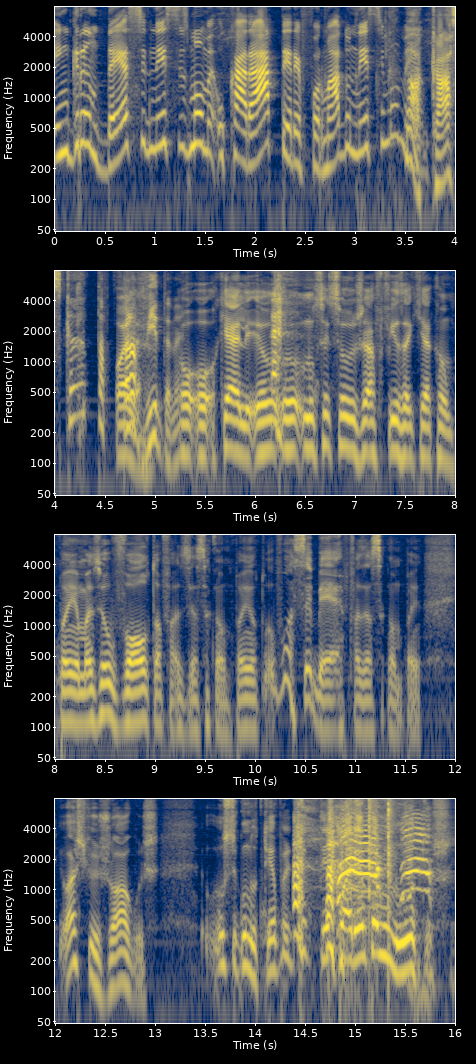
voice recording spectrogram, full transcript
engrandece nesses momentos. O caráter é formado nesse Não, a momento. casca tá Olha, pra vida, né? Ô, ô, Kelly, eu, eu não sei se eu já fiz aqui a campanha, mas eu volto a fazer essa campanha. Eu, tô- eu vou à CBF fazer essa campanha. Eu acho que os jogos, o segundo tempo, ele tem que ter 40 minutos.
